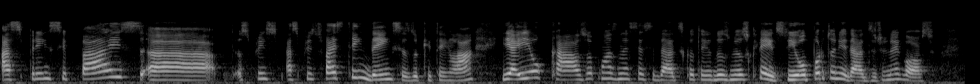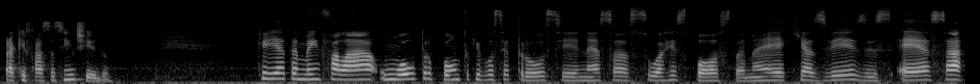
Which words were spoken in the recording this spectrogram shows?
as principais, uh, as, as, principais tendências do que tem lá, e aí eu caso com as necessidades que eu tenho dos meus clientes e oportunidades de negócio para que faça sentido queria também falar um outro ponto que você trouxe nessa sua resposta, né? É que às vezes é essa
